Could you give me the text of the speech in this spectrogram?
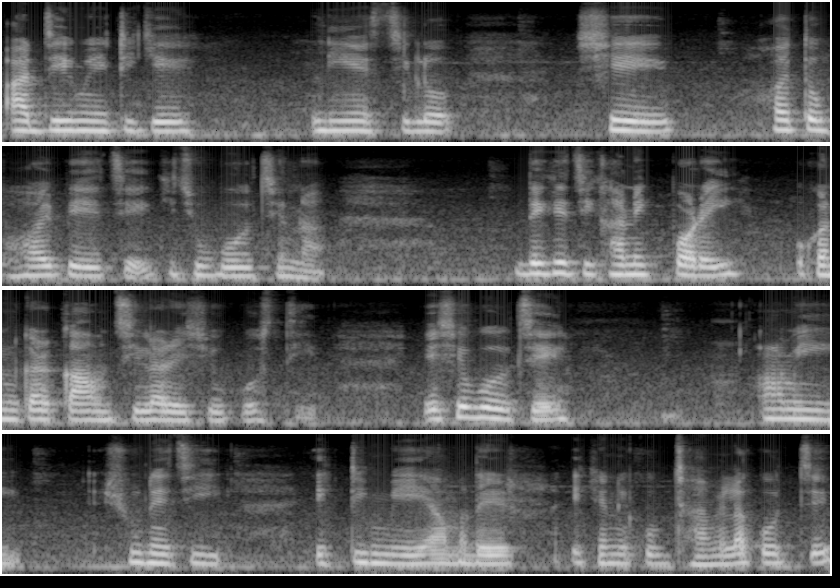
আর যে মেয়েটিকে নিয়ে এসেছিল, সে হয়তো ভয় পেয়েছে, কিছু বলছে না। দেখেছি খানিক পরেই ওখানকার কাউন্সিলার এসে উপস্থিত। এসে বলছে, আমি শুনেছি একটি মেয়ে আমাদের এখানে খুব ঝামেলা করছে।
